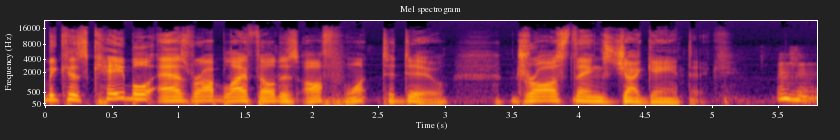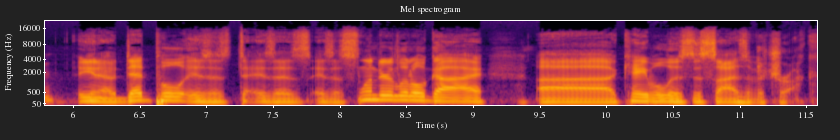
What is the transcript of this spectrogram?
because Cable, as Rob Liefeld is off want to do, draws things gigantic. Mm-hmm. You know, Deadpool is a, is a, is a slender little guy. Uh, Cable is the size of a truck.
